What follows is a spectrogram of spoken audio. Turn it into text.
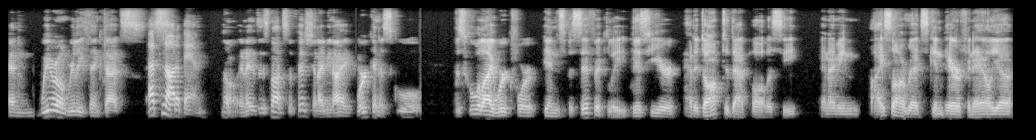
And we don't really think that's that's not a ban. No, and it's not sufficient. I mean, I work in a school the school I work for in specifically this year had adopted that policy. And I mean, I saw Redskin paraphernalia.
